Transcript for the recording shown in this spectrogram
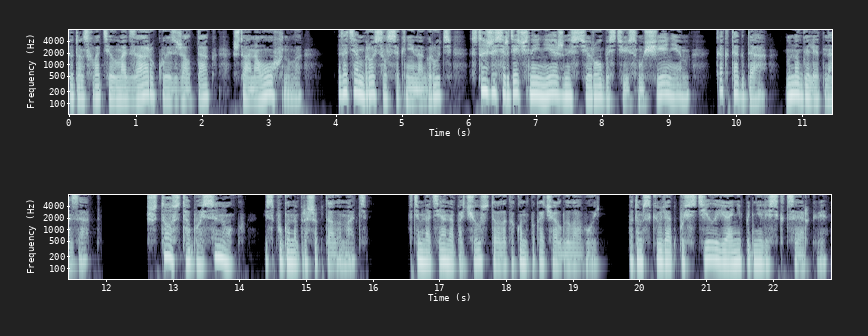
Тут он схватил мать за руку и сжал так, что она охнула, а затем бросился к ней на грудь с той же сердечной нежностью, робостью и смущением, как тогда, много лет назад. «Что с тобой, сынок?» — испуганно прошептала мать. В темноте она почувствовала, как он покачал головой. Потом Скюля отпустил ее, и они поднялись к церкви.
